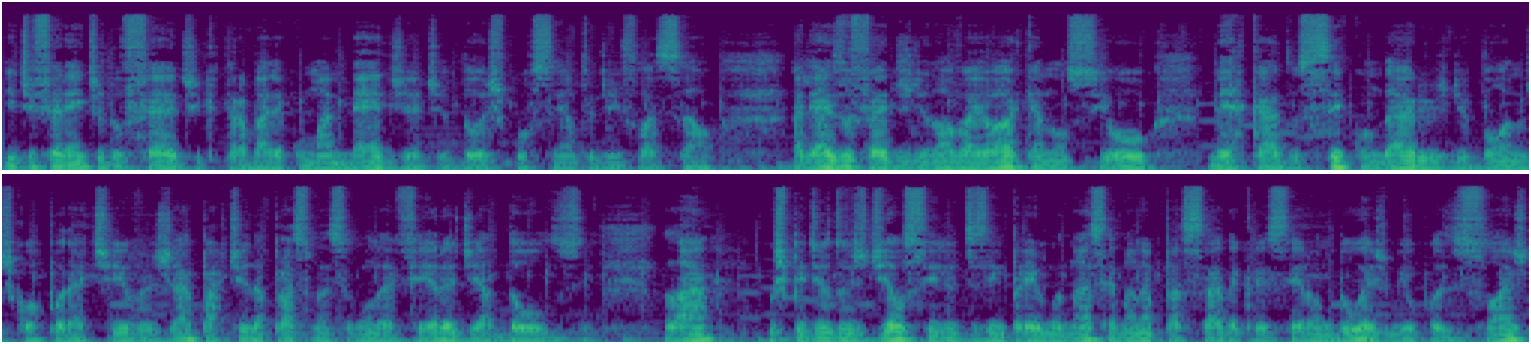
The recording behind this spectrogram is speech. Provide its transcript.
e diferente do Fed, que trabalha com uma média de 2% de inflação. Aliás, o Fed de Nova York anunciou mercados secundários de bônus corporativos já a partir da próxima segunda-feira, dia 12. Lá, os pedidos de auxílio-desemprego na semana passada cresceram 2 mil posições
